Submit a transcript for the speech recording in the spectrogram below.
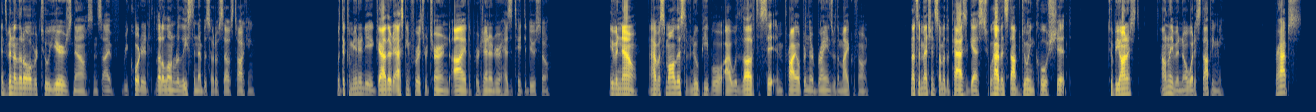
It's been a little over two years now since I've recorded, let alone released an episode of Selves Talking. With the community gathered asking for its return, I, the progenitor, hesitate to do so. Even now, I have a small list of new people I would love to sit and pry open their brains with a microphone. Not to mention some of the past guests who haven't stopped doing cool shit. To be honest, I don't even know what is stopping me. Perhaps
